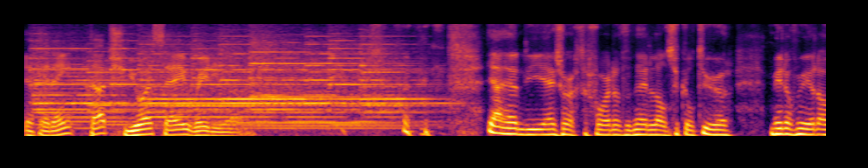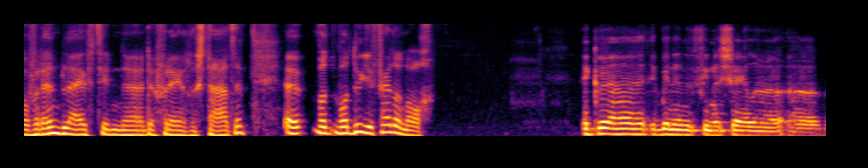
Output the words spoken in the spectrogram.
if it ain't Dutch USA Radio. Ja, en die, hij zorgt ervoor dat de Nederlandse cultuur min of meer overeind blijft in uh, de Verenigde Staten. Uh, wat, wat doe je verder nog? Ik, uh, ik ben in het financiële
